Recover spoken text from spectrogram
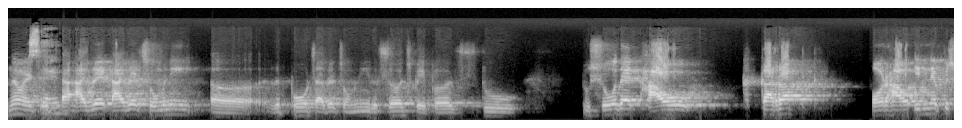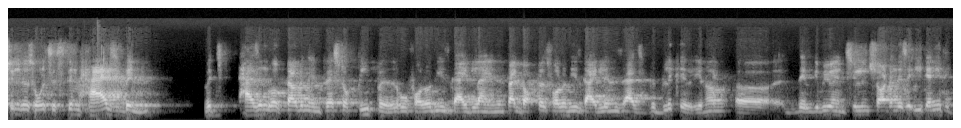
No, it's, so, it, I read I read so many uh, reports. I've read so many research papers to to show that how corrupt or how inefficient this whole system has been, which hasn't worked out in the interest of people who follow these guidelines. In fact, doctors follow these guidelines as biblical. You know, uh, they'll give you an insulin shot and they say eat anything.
